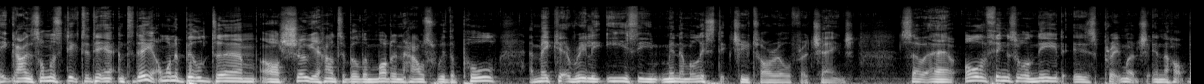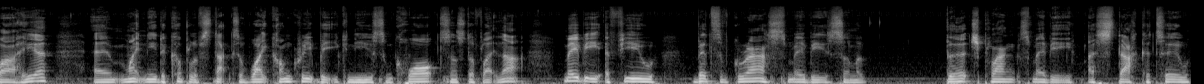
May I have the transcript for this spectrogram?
Hey guys, almost addicted here, and today I want to build, um, or show you how to build a modern house with a pool and make it a really easy, minimalistic tutorial for a change. So uh, all the things we'll need is pretty much in the hotbar here. Um, might need a couple of stacks of white concrete, but you can use some quartz and stuff like that. Maybe a few bits of grass, maybe some birch planks, maybe a stack or two,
